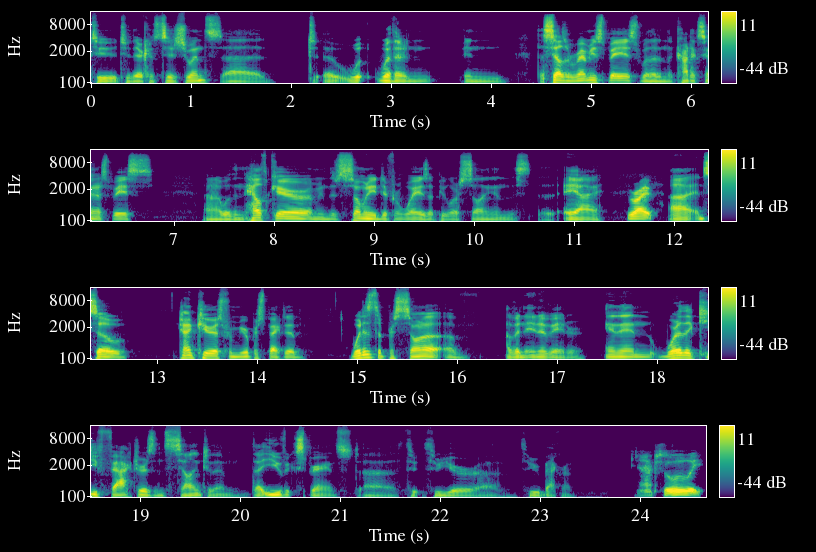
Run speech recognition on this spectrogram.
to to their constituents, uh, to, uh, w- whether in, in the sales and revenue space, whether in the contact center space, uh, within healthcare. I mean, there's so many different ways that people are selling in this uh, AI. Right. Uh, and so, kind of curious from your perspective what is the persona of of an innovator? And then what are the key factors in selling to them that you've experienced uh, th- through your uh, through your background? Absolutely.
